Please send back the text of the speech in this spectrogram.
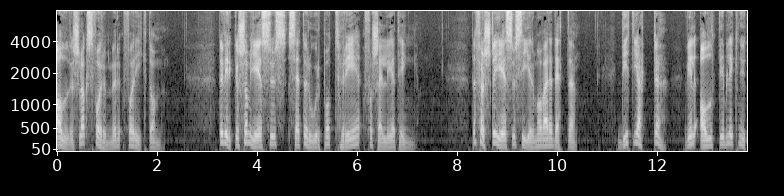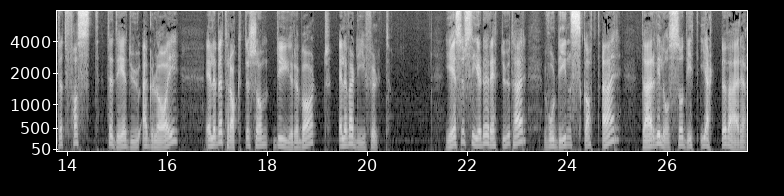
alle slags former for rikdom. Det virker som Jesus setter ord på tre forskjellige ting. Det første Jesus sier må være dette. Ditt hjerte vil alltid bli knyttet fast til det du er glad i, eller betrakter som dyrebart eller verdifullt. Jesus sier det rett ut her, hvor din skatt er, der vil også ditt hjerte være.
